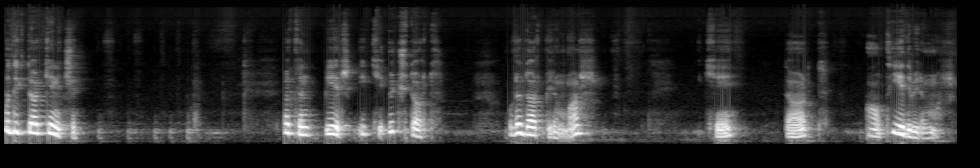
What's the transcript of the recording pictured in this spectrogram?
Bu dikdörtgen için. Bakın 1, 2, 3, 4. Burada 4 birim var. 2, 4, 6, 7 birim var.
